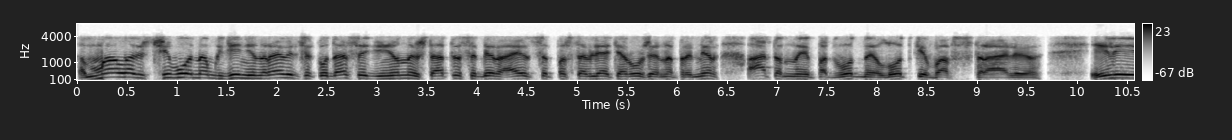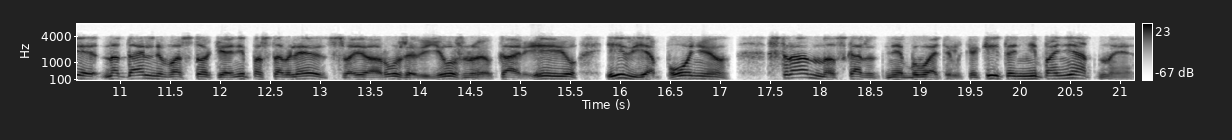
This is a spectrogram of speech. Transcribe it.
Мало чего нам где не нравится, куда Соединенные Штаты собираются поставлять оружие, например, атомные подводные лодки в Австралию. Или на Дальнем Востоке они поставляют свое оружие в Южную Корею и в Японию. Странно, скажет мне обыватель, какие-то непонятные,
